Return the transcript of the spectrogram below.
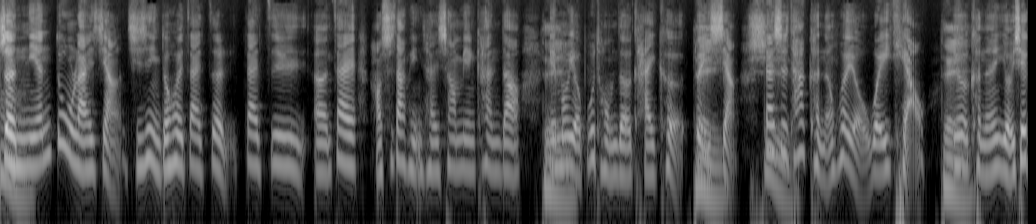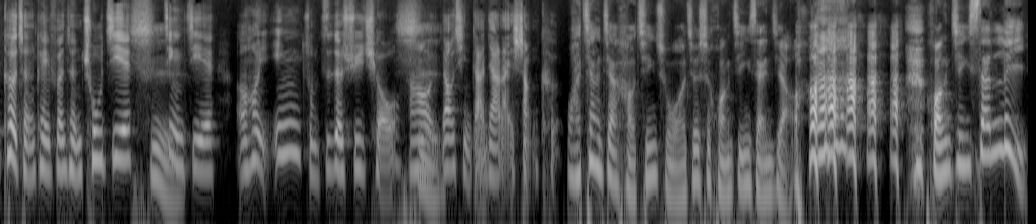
整年度来讲，哦、其实你都会在这里，在自律呃，在好事大平台上面看到联盟有不同的开课对象，对但是它可能会有微调，因为可能有一些课程可以分成初阶、进阶。然后因组织的需求，然后邀请大家来上课。哇，这样讲好清楚哦，就是黄金三角，黄金三力，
